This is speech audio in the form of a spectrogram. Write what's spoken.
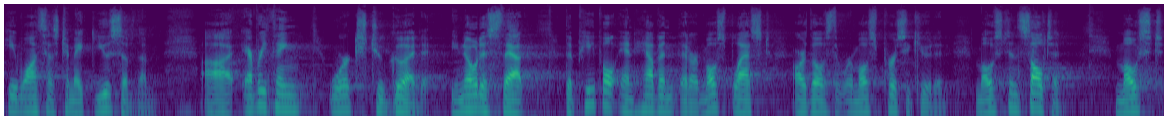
He wants us to make use of them. Uh, everything works to good. You notice that the people in heaven that are most blessed are those that were most persecuted, most insulted, most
